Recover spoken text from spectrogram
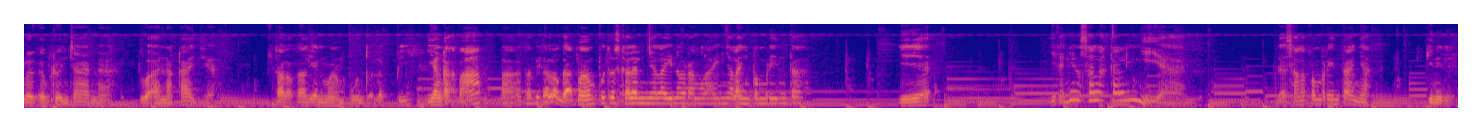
keluarga berencana dua anak aja. Kalau kalian mampu untuk lebih ya nggak apa-apa. Tapi kalau nggak mampu terus kalian nyalain orang lain nyalain pemerintah ya ya kan yang salah kalian. Nggak salah pemerintahnya. Gini deh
